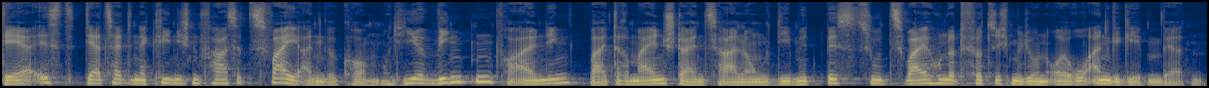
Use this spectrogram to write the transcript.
der ist derzeit in der klinischen Phase 2 angekommen. Und hier winken vor allen Dingen weitere Meilensteinzahlungen, die mit bis zu 240 Millionen Euro angegeben werden.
